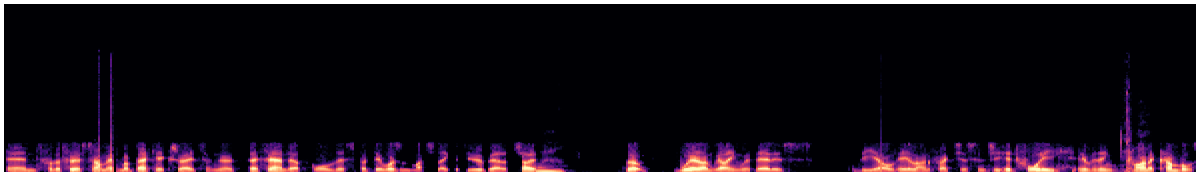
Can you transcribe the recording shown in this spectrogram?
and for the first time I had my back x-rays, and they found out all this, but there wasn't much they could do about it. So, wow. but where I'm going with that is the old hairline fracture. Since you hit 40, everything kind of crumbles,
